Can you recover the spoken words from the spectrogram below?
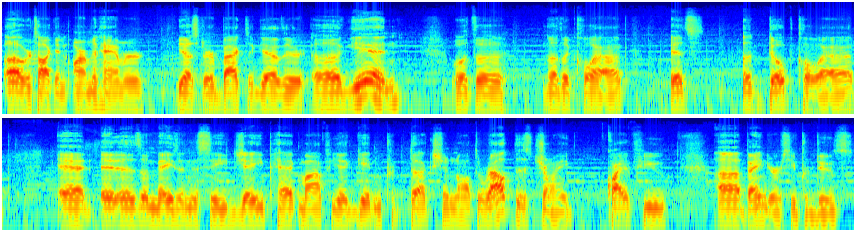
uh, we're talking Armand Hammer. Yes, they're back together again with a, another collab. It's a dope collab, and it is amazing to see JPEG Mafia getting production all throughout this joint. Quite a few uh, bangers he produced,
